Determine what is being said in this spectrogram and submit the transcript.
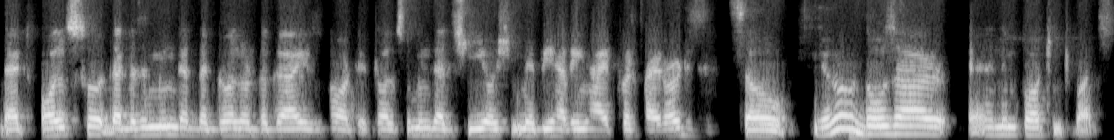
That also that doesn't mean that the girl or the guy is hot. It also means that she or she may be having hyperthyroidism. So you know those are an important ones.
